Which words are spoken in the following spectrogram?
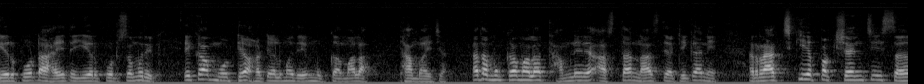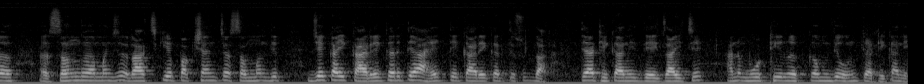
एअरपोर्ट आहे त्या एअरपोर्टसमोरील एका मोठ्या हॉटेलमध्ये मुक्कामाला थांबायच्या. आता मुक्कामाला थांबलेल्या असतानाच त्या ठिकाणी राजकीय पक्षांची स संघ म्हणजे राजकीय पक्षांच्या संबंधित जे काही कार्यकर्ते आहेत ते कार्यकर्तेसुद्धा त्या ठिकाणी दे जायचे आणि मोठी रक्कम देऊन त्या ठिकाणी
